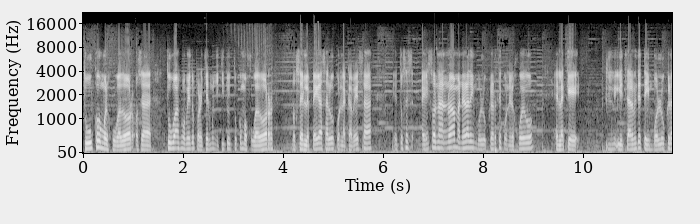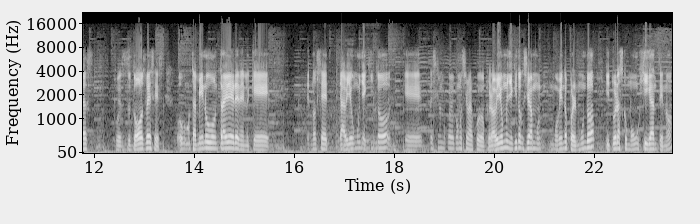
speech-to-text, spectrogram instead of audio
tú como el jugador, o sea, tú vas moviendo por aquí el muñequito y tú como jugador, no sé, le pegas algo con la cabeza. Entonces, es una nueva manera de involucrarte con el juego en la que literalmente te involucras pues dos veces. También hubo un tráiler en el que no sé, había un muñequito, eh, es que no me acuerdo cómo se llama el juego, pero había un muñequito que se iba moviendo por el mundo y tú eras como un gigante, ¿no?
